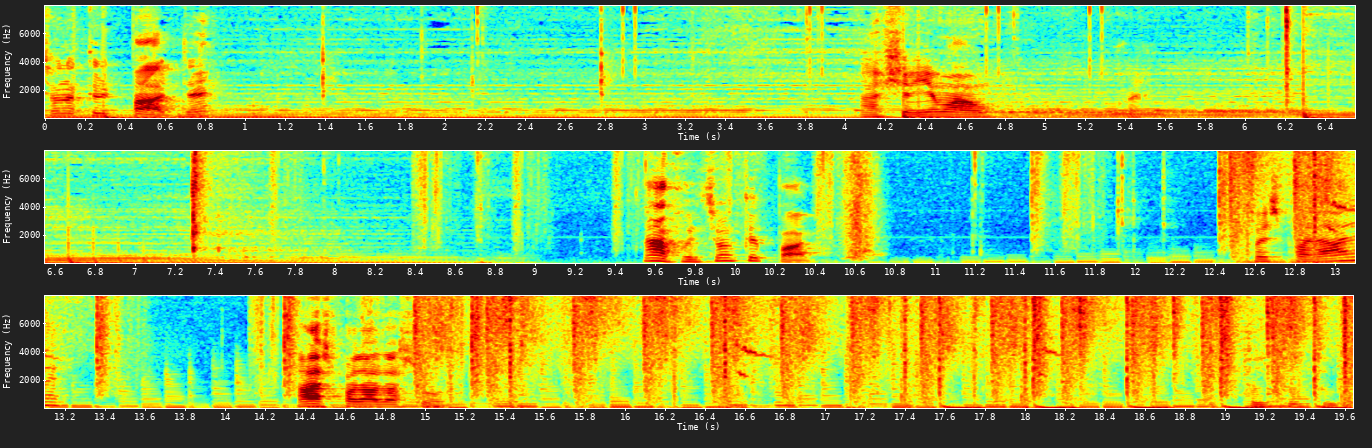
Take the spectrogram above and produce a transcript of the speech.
C'è un altro il padre? Ah, scegliamo... Ah, funziona anche il pad. Puoi sparare? Ah, spara da solo. Tutto, tutto.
